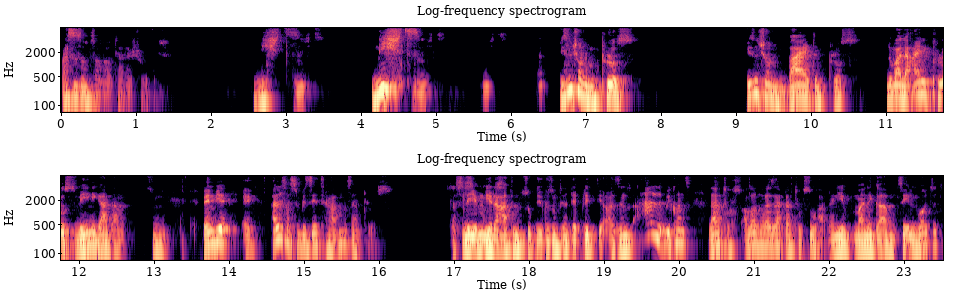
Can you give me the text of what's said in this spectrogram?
Was ist uns Allah Ta'ala schuldig? Nichts. nichts. Nichts. Nichts. Nichts. Wir sind schon im Plus. Wir sind schon weit im Plus. Nur weil er ein Plus weniger dann zum. Wenn wir. äh, Alles, was wir bis jetzt haben, ist ein Plus. Das Leben, jeder Atemzug, die Gesundheit, der Blick, die sind alle. Wir können es. Allah sagt, La tuhsuha. Wenn ihr meine Gaben zählen wolltet,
